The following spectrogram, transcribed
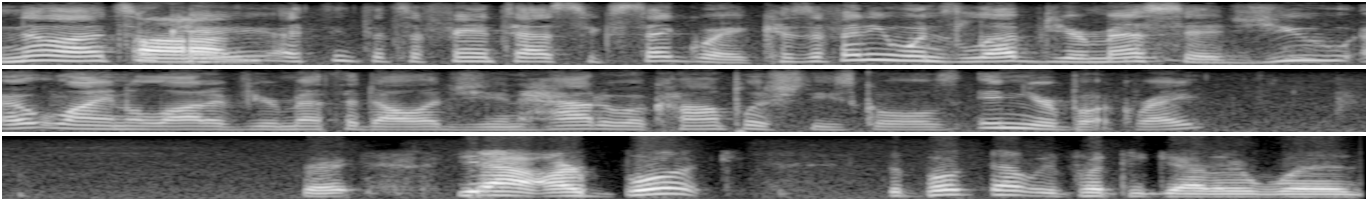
no, that's okay. Um, I think that's a fantastic segue because if anyone's loved your message, you outline a lot of your methodology and how to accomplish these goals in your book, right? Right. Yeah, our book, the book that we put together was,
